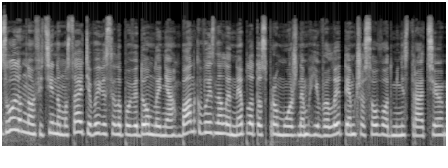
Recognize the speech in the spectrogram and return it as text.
Згодом на офіційному сайті вивісили повідомлення. Банк визнали неплатоспроможним і ввели тимчасову адміністрацію.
